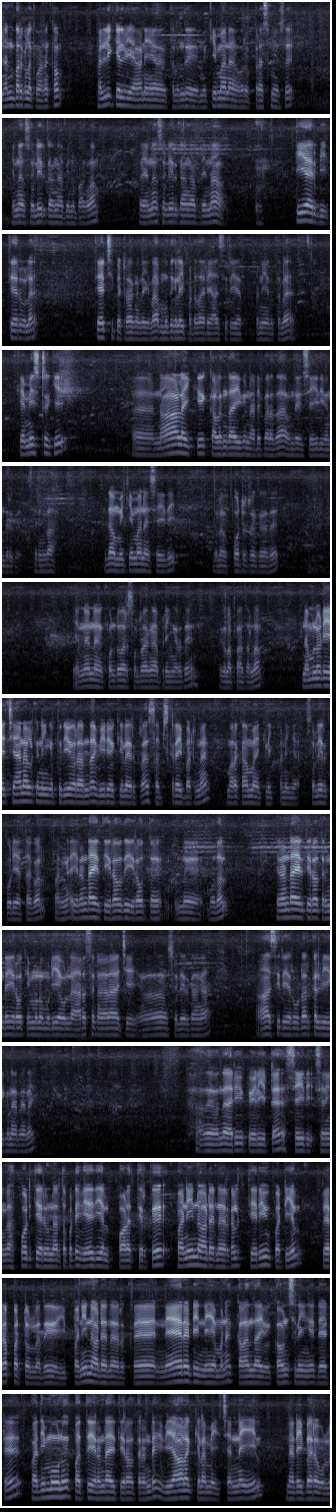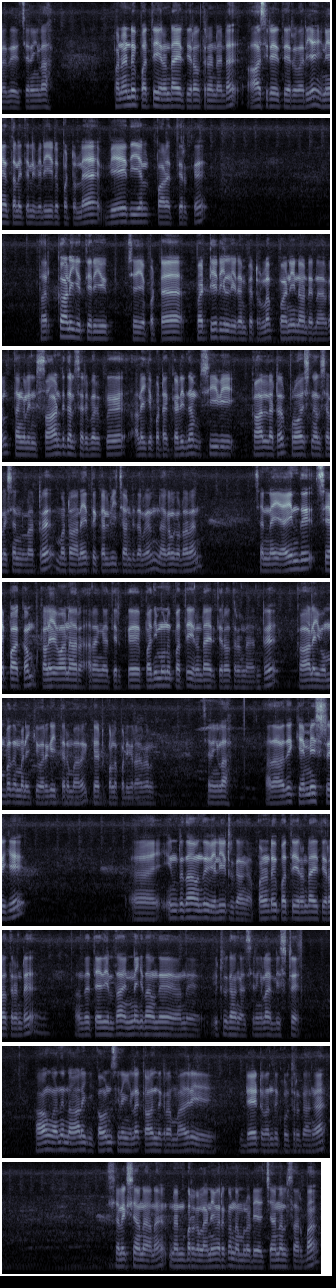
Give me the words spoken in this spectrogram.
நண்பர்களுக்கு வணக்கம். பள்ளிக்கல்வி ஆணையரகத்துலேருந்து முக்கியமான ஒரு ப்ரெஸ் நியூஸு என்ன சொல்லியிருக்காங்க அப்படின்னு பார்க்கலாம். இப்போ என்ன சொல்லியிருக்காங்க அப்படின்னா டிஆர்பி தேர்வில் தேர்ச்சி பெற்றாங்க இல்லைங்களா? முதுகலை பட்டதாரி ஆசிரியர் பணியிடத்தில். கெமிஸ்ட்ரிக்கு நாளைக்கு கலந்தாய்வு நடைபெறதா வந்து செய்தி வந்திருக்கு. சரிங்களா? இதுதான் முக்கியமான செய்தி. இதில் போட்டுட்ருக்கிறது. என்னென்ன கொண்டு வர சொல்கிறாங்க அப்படிங்கிறது இதில் பார்த்தலாம் நம்மளுடைய சேனலுக்கு நீங்கள் புதியவராக இருந்தால் வீடியோ கீழே இருக்கிற சப்ஸ்கிரைப் பட்டனை மறக்காமல் கிளிக் பண்ணிங்க. சொல்லியிருக்கக்கூடிய தகவல் பாருங்கள் இரண்டாயிரத்தி இருபது இருபத்தொன்று முதல் இரண்டாயிரத்தி இருபத்தி ரெண்டு இருபத்தி மூணு முடிய உள்ள அரசு நகராட்சி சொல்லியிருக்காங்க. ஆசிரியர் உடற்கல்வி இயக்குனர் நிலை. அது வந்து அறிவிப்பு வெளியிட்ட செய்தி சரிங்களா? போட்டித் தேர்வு நடத்தப்பட்டு வேதியியல் பாடத்திற்கு பணிநாடுனர்கள் தெரிவு பட்டியல் பெறப்பட்டுள்ளது. இப்பணிநாடுனருக்கு நேரடி நியமன கலந்தாய்வு கவுன்சிலிங் டேட்டு பதிமூணு பத்து இரண்டாயிரத்தி இருபத்தி ரெண்டு வியாழக்கிழமை சென்னையில் நடைபெற உள்ளது. சரிங்களா? பன்னெண்டு பத்து இரண்டாயிரத்தி இருபத்தி ரெண்டு அன்று ஆசிரியர் தேர்வு வாரிய இணையதளத்தில் வெளியிடப்பட்டுள்ள வேதியியல் பாடத்திற்கு தற்காலிக தெரிவு செய்யப்பட்ட பட்டியலில் இடம்பெற்றுள்ள பணிநாட்டினர்கள் தங்களின் சான்றிதழ் சரிபார்ப்பு அழைக்கப்பட்ட கடிதம் C V call letter professional selection letter மற்றும் அனைத்து கல்வி சான்றிதழ்களின் நகல்களுடன் சென்னை ஐந்து சேப்பாக்கம் கலைவாணர் அரங்கத்திற்கு பதிமூணு பத்து இரண்டாயிரத்தி இருபத்தி ரெண்டு அன்று காலை ஒன்பது மணிக்கு வருகை தருமாறு கேட்டுக்கொள்ளப்படுகிறார்கள். சரிங்களா? அதாவது கெமிஸ்ட்ரிக்கு இன்று தான் வந்து வெளியிட்டிருக்காங்க. பன்னெண்டு பத்து இரண்டாயிரத்தி இருபத்தி ரெண்டு அந்த தேதியில் தான் இன்றைக்கி தான் வந்து வந்து விட்டுருக்காங்க சரிங்களா லிஸ்ட்டு அவங்க வந்து நாளைக்கு கவுன்சிலிங்கில் கலந்துக்கிற மாதிரி டேட் வந்து கொடுத்துருக்காங்க. செலெக்ஷனான நண்பர்கள் அனைவருக்கும் நம்மளுடைய சேனல் சார்பாக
